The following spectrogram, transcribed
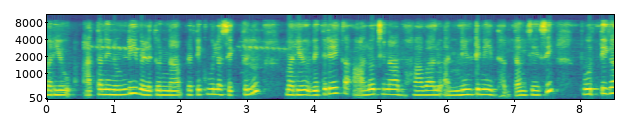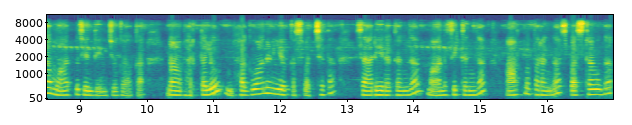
మరియు అతని నుండి వెళుతున్న ప్రతికూల శక్తులు మరియు వ్యతిరేక ఆలోచన భావాలు అన్నింటినీ దగ్ధం చేసి పూర్తిగా మార్పు చెందించుగాక నా భర్తలో భగవానుని యొక్క స్వచ్ఛత శారీరకంగా మానసికంగా ఆత్మపరంగా స్పష్టంగా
